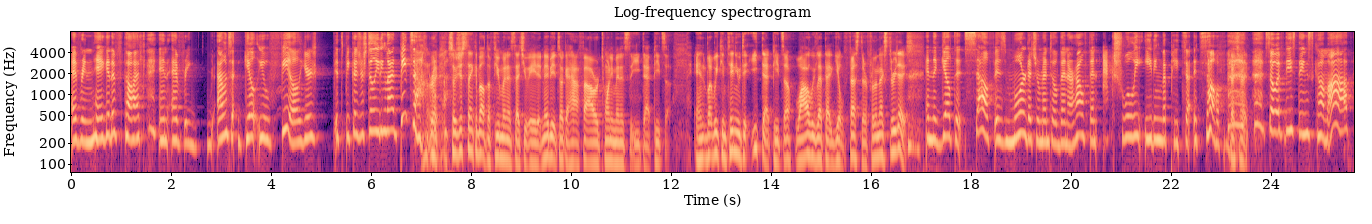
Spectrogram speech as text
Every negative thought and every ounce of guilt you feel, you're it's because you're still eating that pizza. right. So just think about the few minutes that you ate it. Maybe it took a half hour, 20 minutes to eat that pizza. And but we continue to eat that pizza while we let that guilt fester for the next three days. And the guilt itself is more detrimental than our health than actually eating the pizza itself. That's right. So if these things come up,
